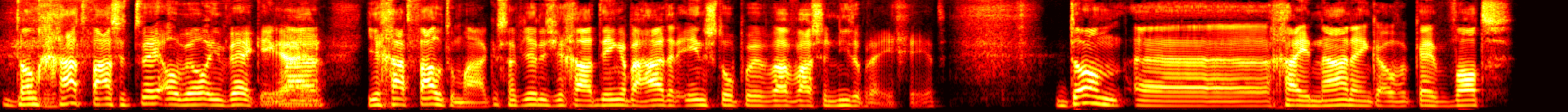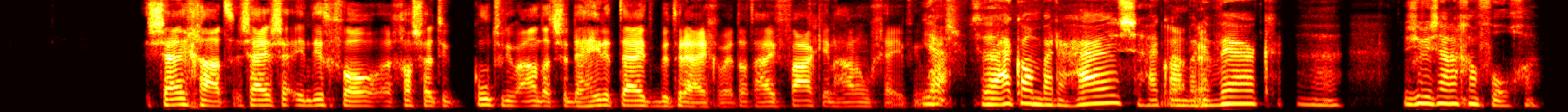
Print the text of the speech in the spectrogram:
Dan gaat fase 2 al wel in werking. Maar je gaat fouten maken. Snap je? Dus je gaat dingen bij haar erin stoppen waar, waar ze niet op reageert. Dan uh, ga je nadenken over: oké, wat zij gaat, zij, in dit geval eh, gaf zij natuurlijk continu aan dat ze de hele tijd bedreigen werd. Dat hij vaak in haar omgeving was. Ja, hij kwam bij haar huis, hij kwam bij de werk. Uh, dus jullie zijn er gaan volgen.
